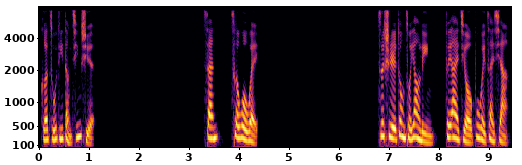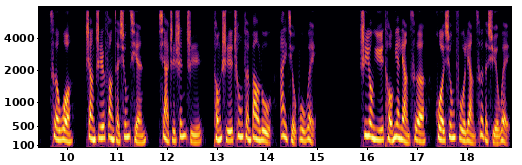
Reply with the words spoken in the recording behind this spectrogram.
和足底等经穴。三、侧卧位，姿势动作要领：非艾灸部位在下，侧卧，上肢放在胸前，下肢伸直，同时充分暴露艾灸部位，适用于头面两侧或胸腹两侧的穴位。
